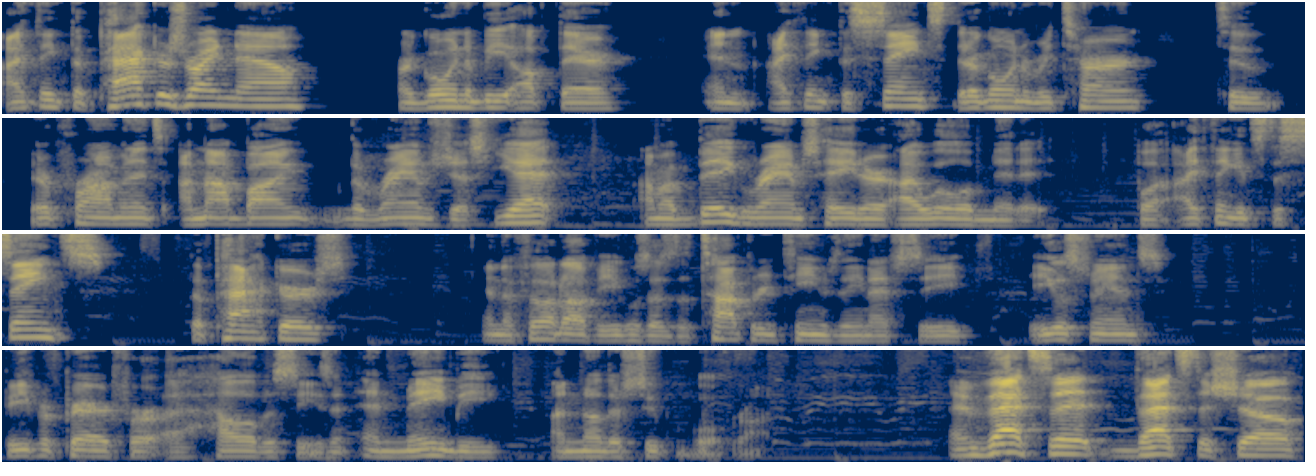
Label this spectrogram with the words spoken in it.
I think the Packers right now are going to be up there. And I think the Saints, they're going to return to their prominence. I'm not buying the Rams just yet. I'm a big Rams hater, I will admit it. But I think it's the Saints, the Packers, and the Philadelphia Eagles as the top three teams in the NFC. Eagles fans, be prepared for a hell of a season and maybe another Super Bowl run. And that's it. That's the show.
